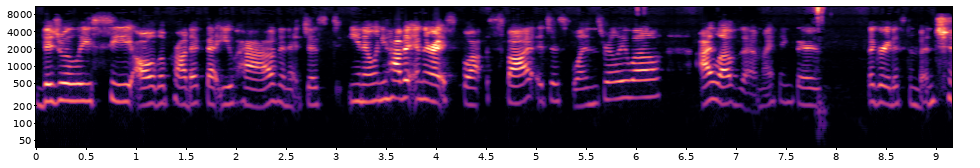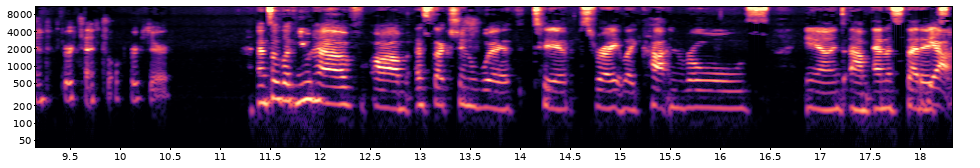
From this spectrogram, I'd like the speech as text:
visually see all the product that you have and it just, you know, when you have it in the right spot spot, it just blends really well. I love them. I think they're the greatest invention for dental for sure. And so, like, you have um, a section with tips, right? Like cotton rolls and um, anesthetics, Yeah.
